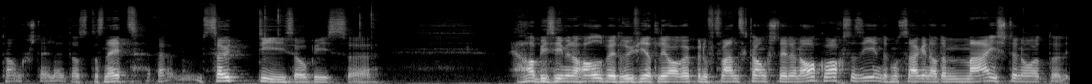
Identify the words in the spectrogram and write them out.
Tankstellen. Das, das Netz äh, sollte so bis äh, ja, bis in einem halben, dreiviertel Jahr etwa auf 20 Tankstellen angewachsen sind. Und ich muss sagen, an den meisten Orten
